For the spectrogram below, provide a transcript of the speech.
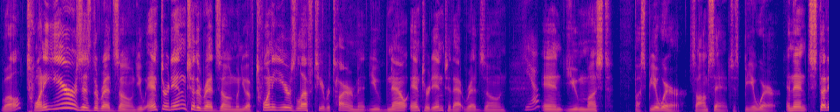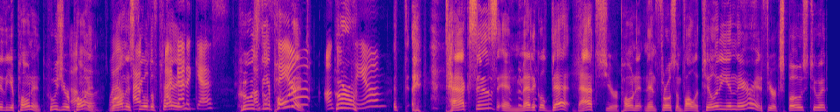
Well, 20 years is the red zone. You entered into the red zone when you have 20 years left to your retirement. You've now entered into that red zone. Yep. and you must must be aware. That's all I'm saying. Just be aware, and then study the opponent. Who's your opponent? Uh-oh. We're on this I- field of play. I gotta guess. Who's Uncle the opponent? Sam? Uncle Sam. Taxes and medical debt. That's your opponent, and then throw some volatility in there. And if you're exposed to it,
